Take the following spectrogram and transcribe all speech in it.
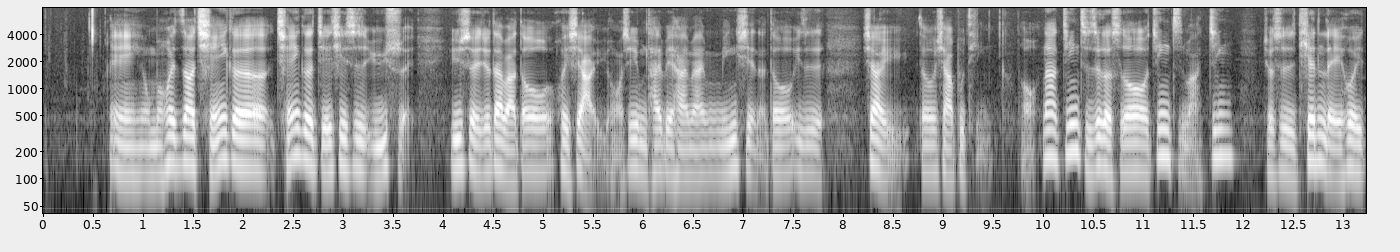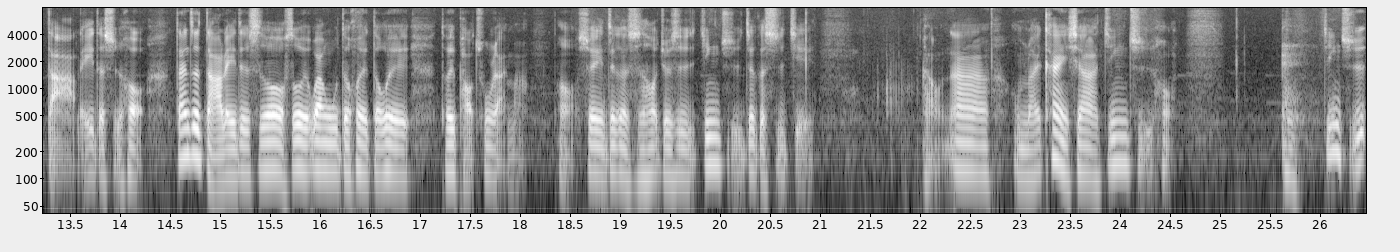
诶，我们会知道前一个前一个节气是雨水，雨水就代表都会下雨哦。其实我们台北还蛮明显的，都一直下雨，都下不停哦。那惊蛰这个时候，惊蛰嘛，惊。就是天雷会打雷的时候，但这打雷的时候，所有万物都会都会都会跑出来嘛，哦，所以这个时候就是惊蛰这个时节。好，那我们来看一下惊蛰哈，惊蛰，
